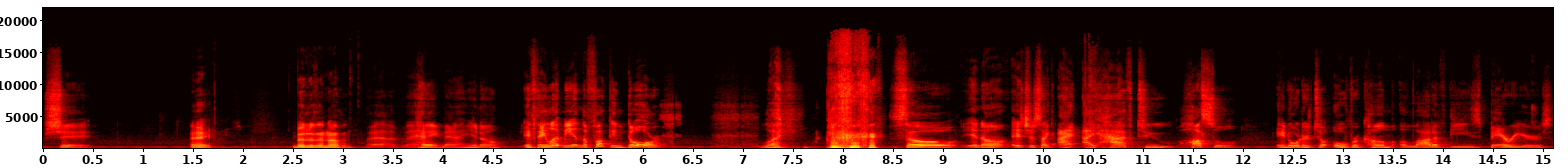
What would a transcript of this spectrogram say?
Shit. Hey, better than nothing. Uh, hey man, you know, if they let me in the fucking door, like, so you know, it's just like I I have to hustle in order to overcome a lot of these barriers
